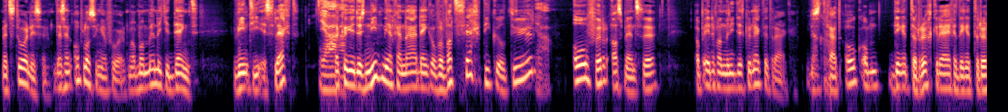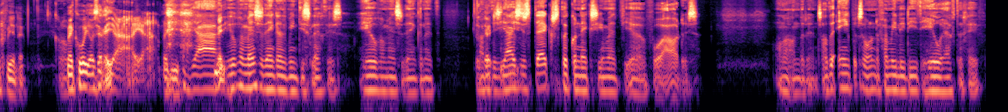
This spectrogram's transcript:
met stoornissen. Daar zijn oplossingen voor. Maar op het moment dat je denkt, Winti is slecht, Ja, dan kun je dus niet meer gaan nadenken over wat zegt die cultuur ja, over als mensen op een of andere manier disconnected raken. Dus Ja, het gaat ook om dingen terugkrijgen, dingen terugwinnen. klopt. Maar ik hoor jou zeggen, ja, ja, maar die, Ja, heel veel mensen denken dat Winti slecht is. Heel veel mensen denken het. Maar het is juist je sterkste connectie met je voorouders. Onder andere. Er is altijd één persoon in de familie die het heel heftig heeft.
